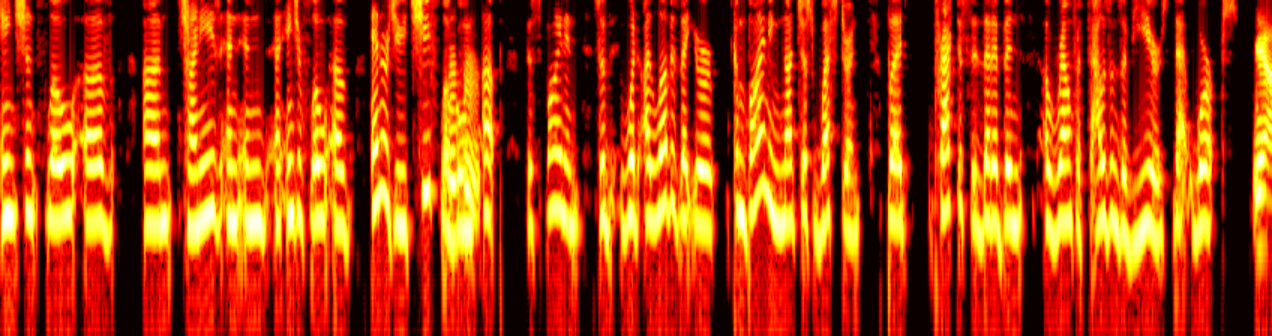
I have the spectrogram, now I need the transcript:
ancient flow of um, Chinese and, and uh, ancient flow of energy, chi flow going Mhm. up the spine. And so th- what I love is that you're combining not just Western, but practices that have been around for thousands of years that works. Yeah.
